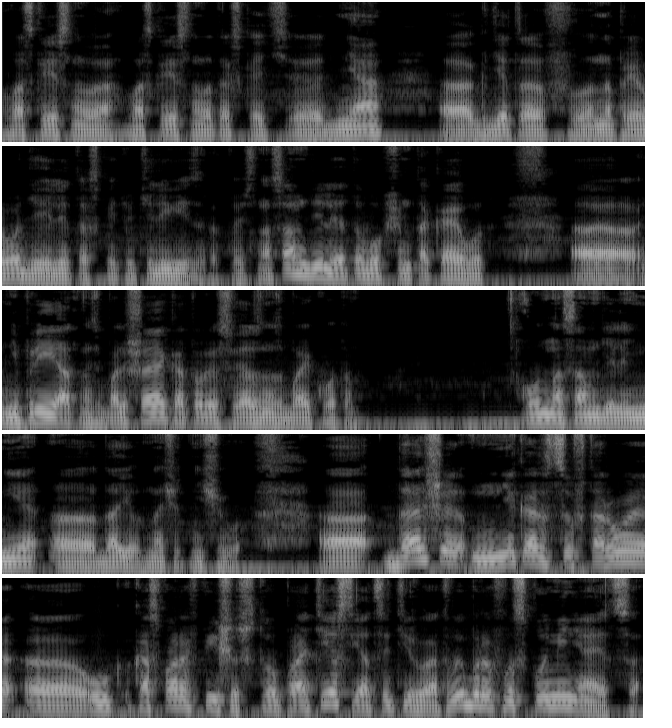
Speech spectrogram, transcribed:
воскресного, воскресного так сказать, дня Э, где-то на природе или, так сказать, у телевизора. То есть, на самом деле, это, в общем, такая вот э, неприятность большая, которая связана с бойкотом. Он, на самом деле, не э, дает, значит, ничего. Дальше, мне кажется, второе, у Каспаров пишет, что протест, я цитирую, от выборов воспламеняется.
